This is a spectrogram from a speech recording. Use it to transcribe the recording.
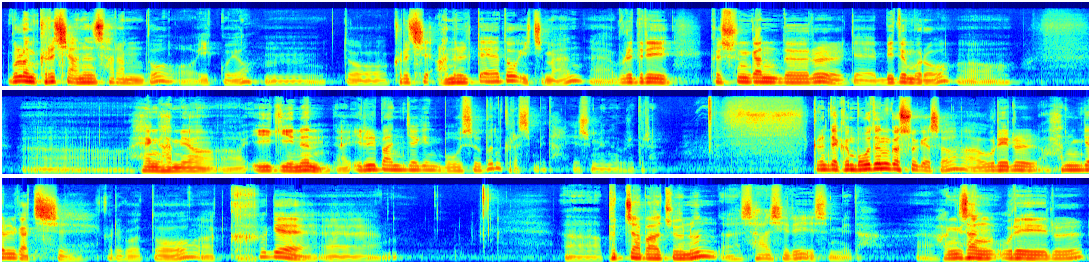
물론 그렇지 않은 사람도 있고요. 음, 또 그렇지 않을 때도 있지만 우리들이 그 순간들을 믿음으로 행하며 이기는 일반적인 모습은 그렇습니다. 예수 믿는 우리들은. 그런데 그 모든 것 속에서 아, 우리를 한결같이 그리고 또 아, 크게 아, 붙잡아주는 사실이 있습니다. 항상 우리를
